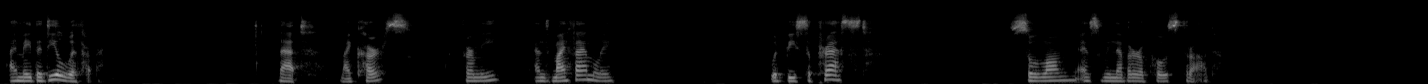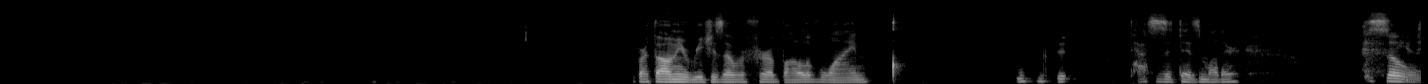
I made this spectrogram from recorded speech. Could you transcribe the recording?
I made a deal with her that my curse for me and my family would be suppressed so long as we never oppose Strahd. Bartholomew reaches over for a bottle of wine, passes it to his mother. So.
